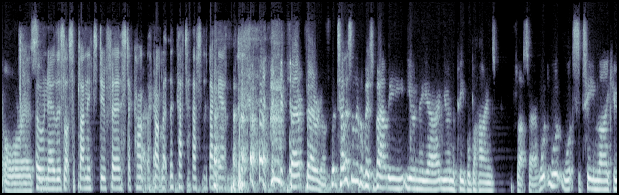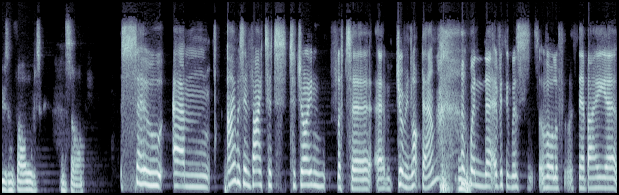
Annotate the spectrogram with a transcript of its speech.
or is Oh no, there's lots of planning to do first. I can't I can't let the cat out of the bag yet. fair, fair enough. But tell us a little bit about the you and the uh, you and the people behind Flutter. What, what what's the team like? Who's involved, and so on. So um, I was invited to join Flutter um, during lockdown Mm. when uh, everything was sort of all of nearby. Uh,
